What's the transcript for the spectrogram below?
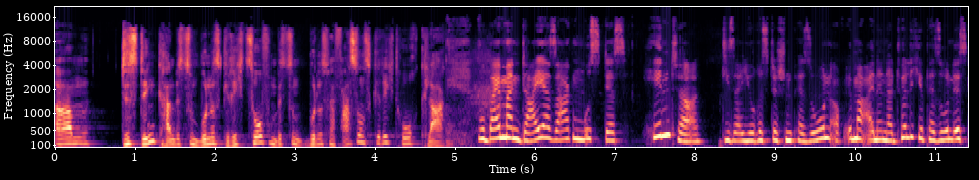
Ähm, das Ding kann bis zum Bundesgerichtshof und bis zum Bundesverfassungsgericht hochklagen. Wobei man da ja sagen muss, dass hinter dieser juristischen Person auch immer eine natürliche Person ist,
